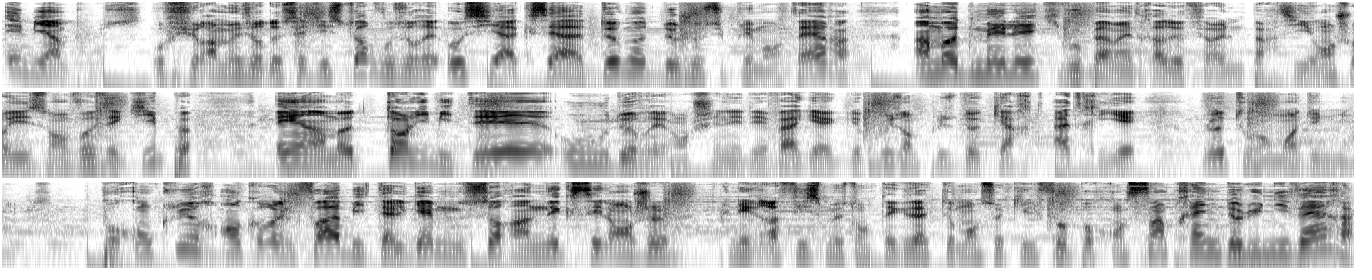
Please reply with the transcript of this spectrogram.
et bien plus. Au fur et à mesure de cette histoire, vous aurez aussi accès à deux modes de jeu supplémentaires, un mode mêlée qui vous permettra de faire une partie en choisissant vos équipes, et un mode temps limité où vous devrez enchaîner des vagues avec de plus en plus de cartes à trier, le tout en moins d'une minute. Pour conclure, encore une fois, Beetle nous sort un excellent jeu. Les graphismes sont exactement ce qu'il faut pour qu'on s'imprègne de l'univers,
